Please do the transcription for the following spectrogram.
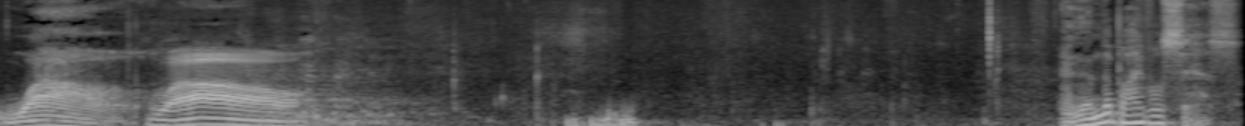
wow. wow. And then the Bible says,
